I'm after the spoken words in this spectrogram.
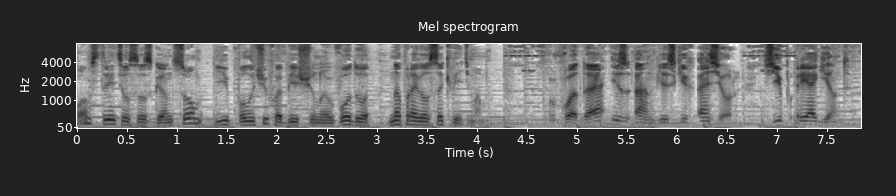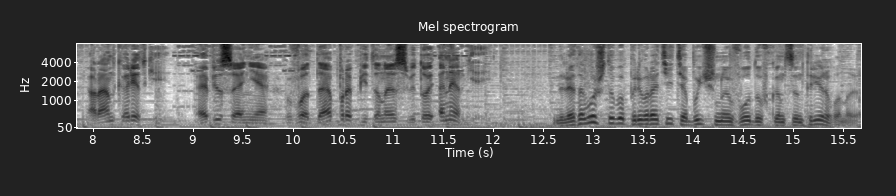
он встретился с гонцом и, получив обещанную воду, направился к ведьмам. Вода из ангельских озер. Тип реагент. Ранг редкий. Описание. Вода, пропитанная святой энергией. Для того, чтобы превратить обычную воду в концентрированную,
